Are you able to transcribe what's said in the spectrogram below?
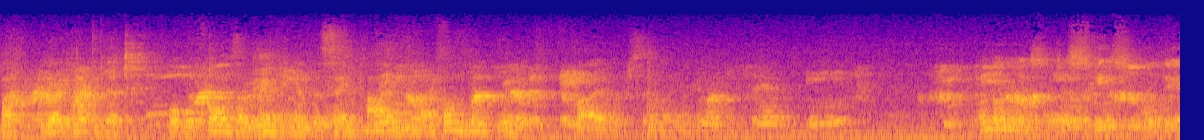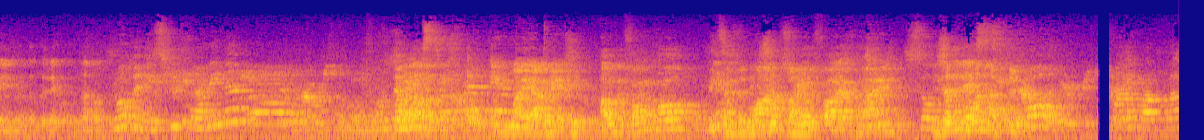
four. But you're hearing that all the phones are ringing at the same time. My phone didn't ring at five or seven or eight. One seven eight. Oh, no, no, it's just his and the agent that directed now. Roman, is he foreigner or well, domestic? in Miami, how the phone call? It's Yeah. at one zero five nine. So Is it one domestic after- call, five o'clock.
